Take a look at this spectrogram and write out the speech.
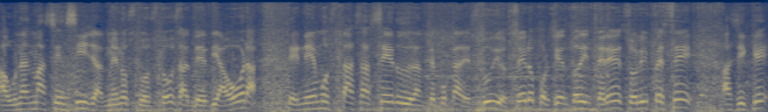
a unas más sencillas, menos costosas. Desde ahora tenemos tasa cero durante época de estudio, 0% de interés, solo IPC, así que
